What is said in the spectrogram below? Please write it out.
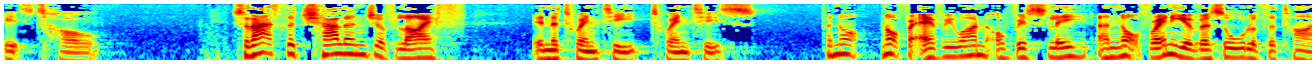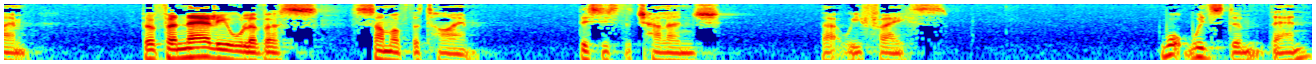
its toll. So that's the challenge of life in the 2020s. But not, not for everyone, obviously, and not for any of us all of the time, but for nearly all of us some of the time. This is the challenge that we face. What wisdom, then,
